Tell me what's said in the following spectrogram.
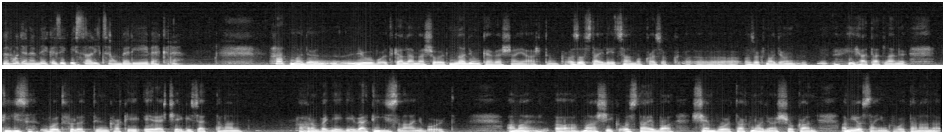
Ön hogyan emlékezik vissza a liceumbeli évekre? Hát nagyon jó volt, kellemes volt, nagyon kevesen jártunk. Az osztály létszámok azok, azok nagyon hihetetlenül. Tíz volt fölöttünk, aki érettségizett, talán három vagy négy évvel tíz lány volt. A, másik osztályban sem voltak nagyon sokan. A mi osztályunk volt talán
